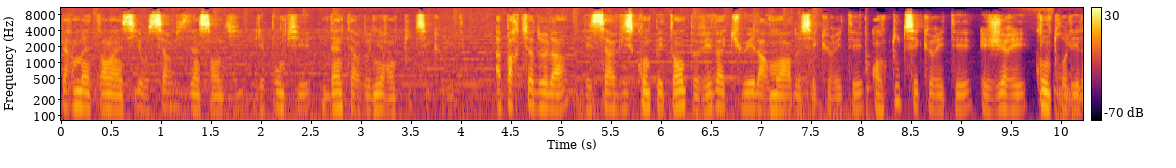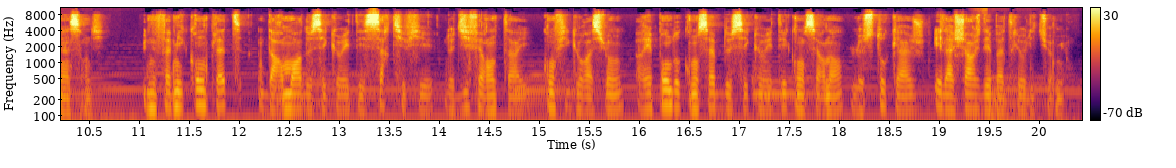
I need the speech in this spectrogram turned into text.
permettant ainsi aux services d'incendie, les pompiers, d'intervenir en toute sécurité. À partir de là, les services compétents peuvent évacuer l'armoire de sécurité en toute sécurité et gérer, contrôler l'incendie. Une famille complète d'armoires de sécurité certifiées de différentes tailles, configurations, répondent au concept de sécurité concernant le stockage et la charge des batteries au lithium-ion.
